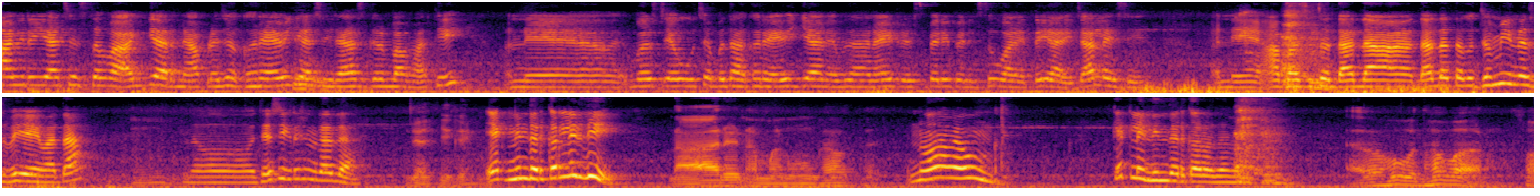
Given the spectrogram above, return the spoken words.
આવી રહ્યા છે સવા અગિયાર ને આપણે જો ઘરે રાસ ગરબામાંથી અને બસ એવું છે બધા ઘરે આવી ગયા અને બધા નાઇટ ડ્રેસ પહેરી પહેરી સુવાની તૈયારી ચાલે છે. અને આ બાજુ તો દાદા દાદા તો જમીને જ ભાઈ આવ્યા હતા. તો જય શ્રી કૃષ્ણ દાદા. જય શ્રી કૃષ્ણ. એક નિંદર કરી લીધી? ના રે ના મને ઊંઘ આવતા. નો આવે ઊંઘ? કેટલી નિંદર કરો તમે? હવે હું ખબર સો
